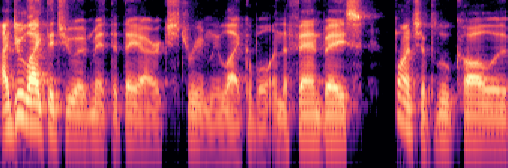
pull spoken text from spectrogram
I do like that you admit that they are extremely likable, and the fan base, bunch of blue collar,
